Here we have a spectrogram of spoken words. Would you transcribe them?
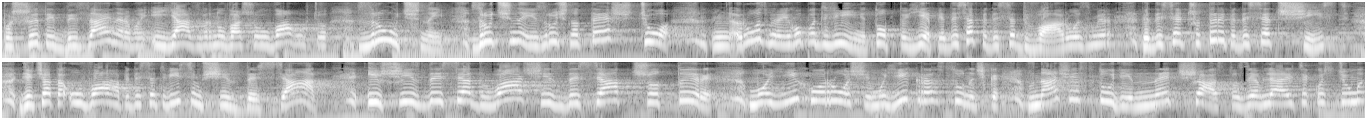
пошитий дизайнерами. І я зверну вашу увагу, що зручний, зручний і зручно те, що розміри його подвійні, тобто є 50-52 розмір, 54-56, дівчата, увага, 58-60 і 62-64. Мої хороші, мої красунечки, в нашій студії не часто з'являються костюми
